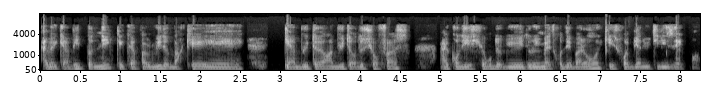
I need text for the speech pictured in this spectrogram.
avec un Vipodnik qui est capable lui de marquer et, un buteur, un buteur de surface, à condition de lui, de lui mettre des ballons et qu'il soit bien utilisé. Quoi.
